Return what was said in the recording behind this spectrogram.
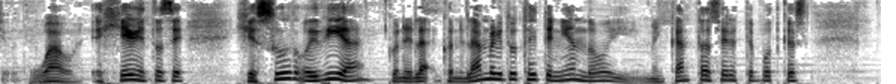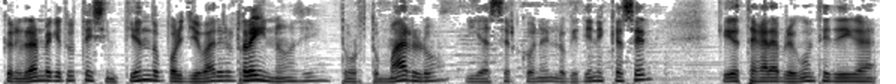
Chuta. Wow, es heavy. Entonces, Jesús hoy día, con el, con el hambre que tú estás teniendo, y me encanta hacer este podcast, con el hambre que tú estás sintiendo por llevar el reino, ¿sí? por tomarlo y hacer con él lo que tienes que hacer, que Dios te haga la pregunta y te diga,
